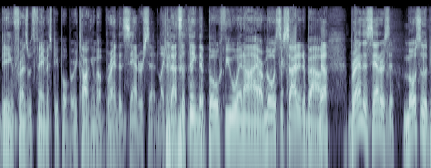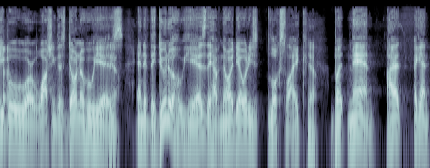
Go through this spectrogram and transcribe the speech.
being friends with famous people, but we're talking about Brandon Sanderson. Like that's the thing that both you and I are most excited about. Yeah. Brandon Sanderson. Most of the people who are watching this don't know who he is, and if they do know who he is, they have no idea what he looks like. Yeah. But man, I again,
